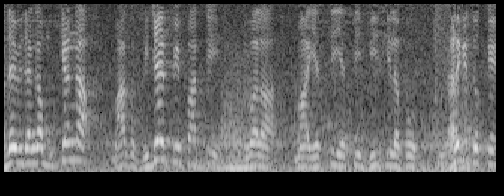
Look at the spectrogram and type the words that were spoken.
అదేవిధంగా ముఖ్యంగా మాకు బీజేపీ పార్టీ ఇవాళ మా ఎస్టీ ఎస్సీ బీసీలకు నలిగి తొక్కే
